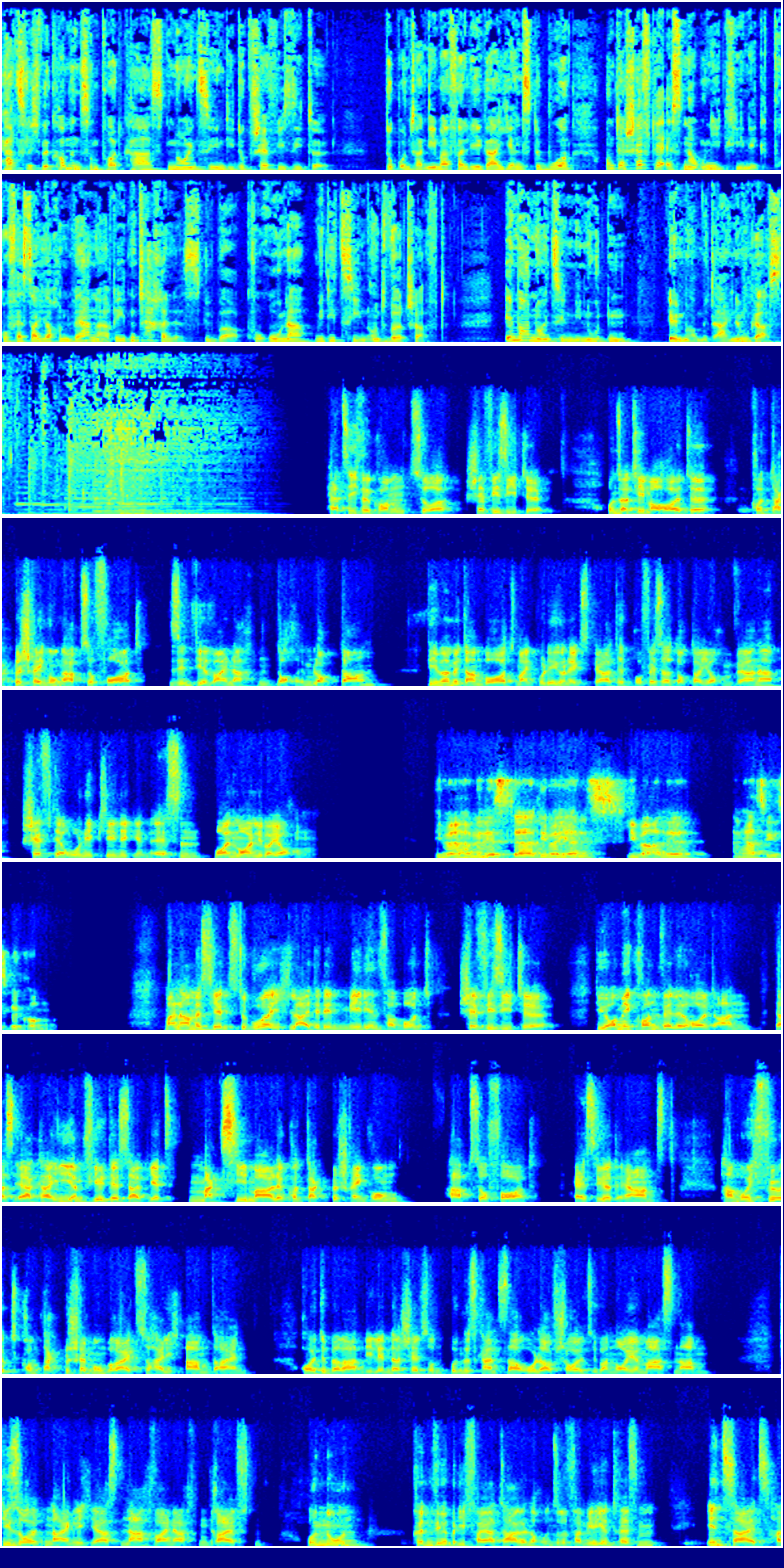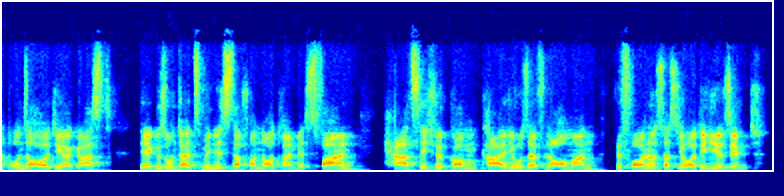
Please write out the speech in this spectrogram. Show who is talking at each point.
Speaker 1: Herzlich willkommen zum Podcast 19, die DUB-Chefvisite. DUB-Unternehmerverleger Jens de Boer und der Chef der Essener Uniklinik, Professor Jochen Werner, reden Tacheles über Corona, Medizin und Wirtschaft. Immer 19 Minuten, immer mit einem Gast.
Speaker 2: Herzlich willkommen zur Chefvisite. Unser Thema heute: Kontaktbeschränkungen ab sofort. Sind wir Weihnachten doch im Lockdown? Wie immer mit an Bord mein Kollege und Experte, Professor Dr. Jochen Werner, Chef der Uniklinik in Essen. Moin, moin, lieber Jochen.
Speaker 3: Lieber Herr Minister, lieber Jens, liebe alle, ein herzliches Willkommen.
Speaker 2: Mein Name ist Jens de Boer, ich leite den Medienverbund Chefvisite. Die Omikron-Welle rollt an. Das RKI empfiehlt deshalb jetzt maximale Kontaktbeschränkungen ab sofort. Es wird ernst. Hamburg führt Kontaktbeschränkungen bereits zu Heiligabend ein. Heute beraten die Länderchefs und Bundeskanzler Olaf Scholz über neue Maßnahmen. Die sollten eigentlich erst nach Weihnachten greifen. Und nun können wir über die Feiertage noch unsere Familien treffen. Insights hat unser heutiger Gast, der Gesundheitsminister von Nordrhein-Westfalen. Herzlich willkommen, Karl-Josef Laumann. Wir freuen uns, dass Sie heute hier sind.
